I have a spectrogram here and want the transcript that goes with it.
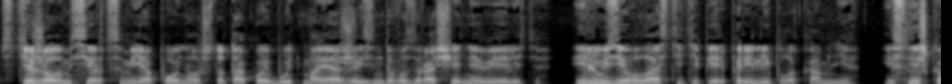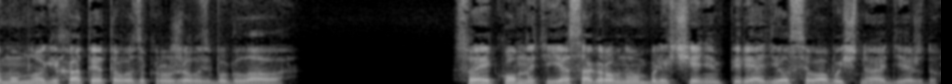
С тяжелым сердцем я понял, что такой будет моя жизнь до возвращения Верите. Иллюзия власти теперь прилипла ко мне, и слишком у многих от этого закружилась бы голова. В своей комнате я с огромным облегчением переоделся в обычную одежду.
